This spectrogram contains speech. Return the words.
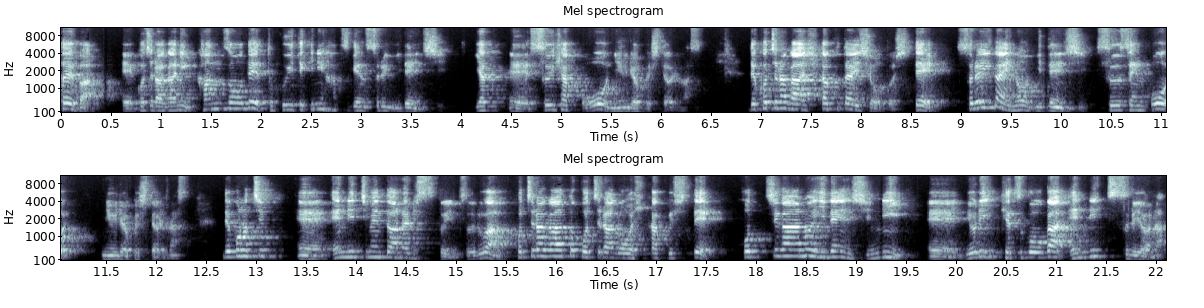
例えば、こちら側に肝臓で特異的に発現する遺伝子、約数百個を入力しております。で、こちらが比較対象として、それ以外の遺伝子、数千個を入力しております。で、このチ、えー、エンリッチメントアナリシスというツールは、こちら側とこちら側を比較して、こっち側の遺伝子に、えー、より結合がエンリッチするような、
